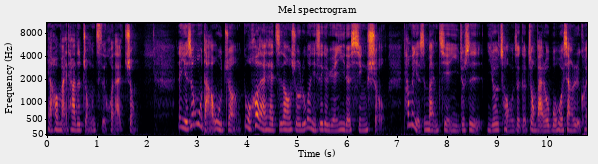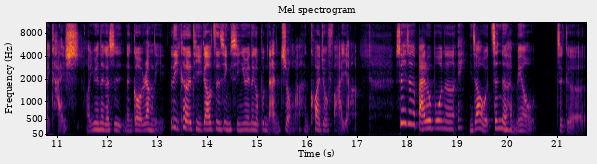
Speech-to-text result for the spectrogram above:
然后买它的种子回来种。那也是误打误撞，我后来才知道说，如果你是一个园艺的新手，他们也是蛮建议，就是你就从这个种白萝卜或向日葵开始啊，因为那个是能够让你立刻提高自信心，因为那个不难种嘛，很快就发芽。所以这个白萝卜呢，诶，你知道我真的很没有这个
